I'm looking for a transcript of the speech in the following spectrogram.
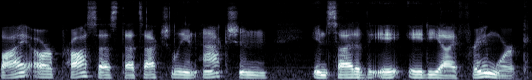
by our process that's actually an action inside of the ADI framework.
